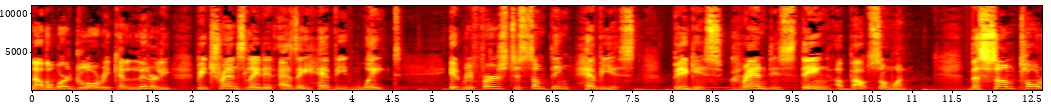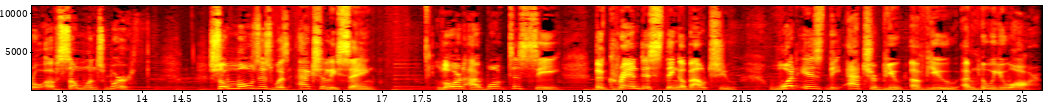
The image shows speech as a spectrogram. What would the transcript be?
Now, the word glory can literally be translated as a heavy weight. It refers to something heaviest, biggest, grandest thing about someone, the sum total of someone's worth. So Moses was actually saying, Lord, I want to see the grandest thing about you. What is the attribute of you, of who you are?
